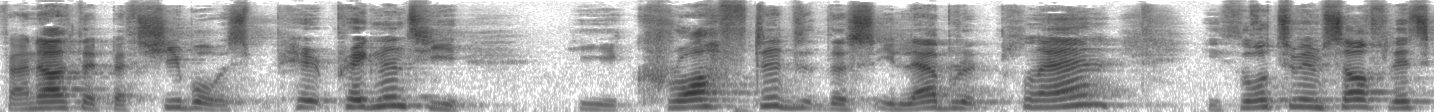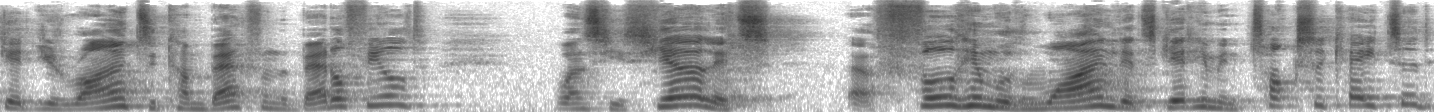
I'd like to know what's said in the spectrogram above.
found out that Bathsheba was pe- pregnant, he, he crafted this elaborate plan. He thought to himself, let's get Uriah to come back from the battlefield. Once he's here, let's uh, fill him with wine. Let's get him intoxicated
